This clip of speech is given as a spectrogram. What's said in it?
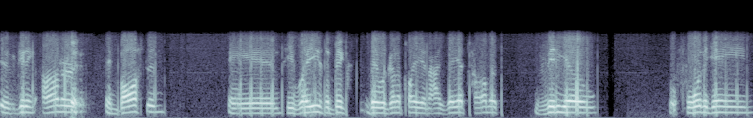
is getting honored in Boston, and he raised a big. They were going to play an Isaiah Thomas video before the game,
